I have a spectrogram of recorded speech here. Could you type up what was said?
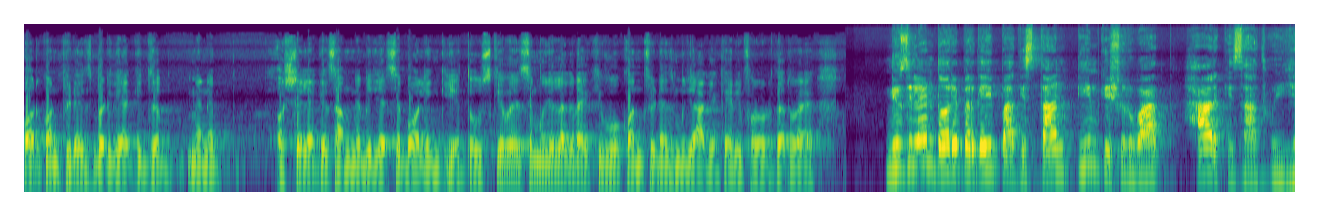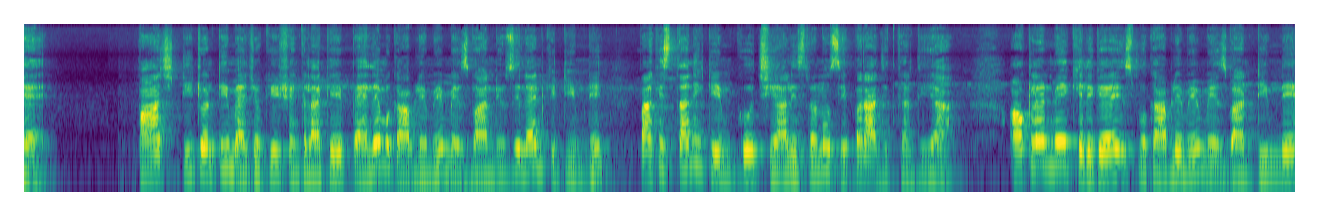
और कॉन्फिडेंस बढ़ गया कि जब मैंने ऑस्ट्रेलिया के सामने भी जैसे बॉलिंग की है तो उसके वजह से मुझे लग रहा है कि वो कॉन्फिडेंस मुझे आगे कैरी फॉरवर्ड कर रहा है। न्यूजीलैंड दौरे पर गई पाकिस्तान टीम की शुरुआत हार के साथ हुई है। पाँच टी मैचों की श्रृंखला के पहले मुकाबले में मेज़बान न्यूजीलैंड की टीम ने पाकिस्तानी टीम को छियालीस रनों से पराजित कर दिया। ऑकलैंड में खेले गए इस मुकाबले में मेज़बान टीम ने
